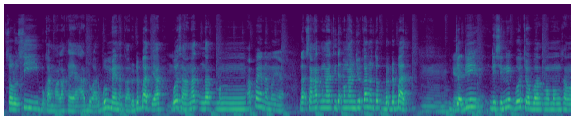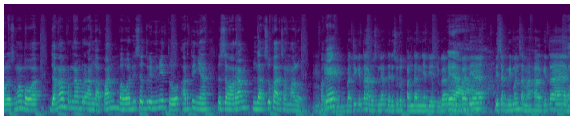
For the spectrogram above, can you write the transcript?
solusi, bukan malah kayak adu argumen atau adu debat ya. Gue sangat nggak meng apa ya namanya, nggak sangat menga- tidak menganjurkan untuk berdebat. Hmm, oke, Jadi oke. di sini gue coba ngomong sama lo semua bahwa jangan pernah beranggapan bahwa disagreement itu artinya seseorang nggak suka sama lo, oke? Oke, berarti kita harus lihat dari sudut pandangnya dia juga Iya. kenapa dia disagreement sama hal kita That's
